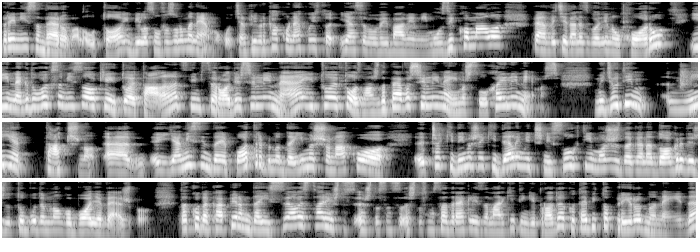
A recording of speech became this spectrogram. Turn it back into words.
pre nisam verovala u to i bila sam u fazonu, ma nemoguće. Na primjer, kako neko isto, ja se ovaj, bavim i muzikom malo, pevam već 11 godina u horu i negde uvek sam mislila, ok, to je talent, s tim se rodiš ili ne i to je to, znaš da pevaš ili ne, imaš sluha ili nemaš. Međutim, nije tačno. E, ja mislim da je potrebno da imaš onako, čak i da imaš neki delimični sluh, ti možeš da ga nadogradiš da to bude mnogo bolje vežbom. Tako da kapiram da i sve ove stvari što, što, sam, što smo sad rekli za marketing i prodaju, ako tebi to prirodno ne ide,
